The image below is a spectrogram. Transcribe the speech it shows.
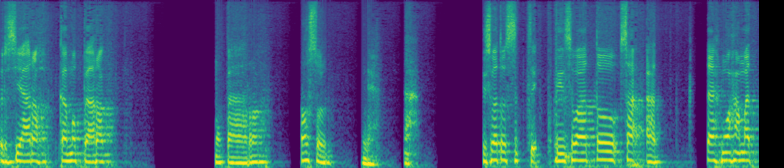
bersiarah ke Mubarak Mubarak Rasul. Ya. Nah, di suatu di suatu saat Syekh Muhammad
